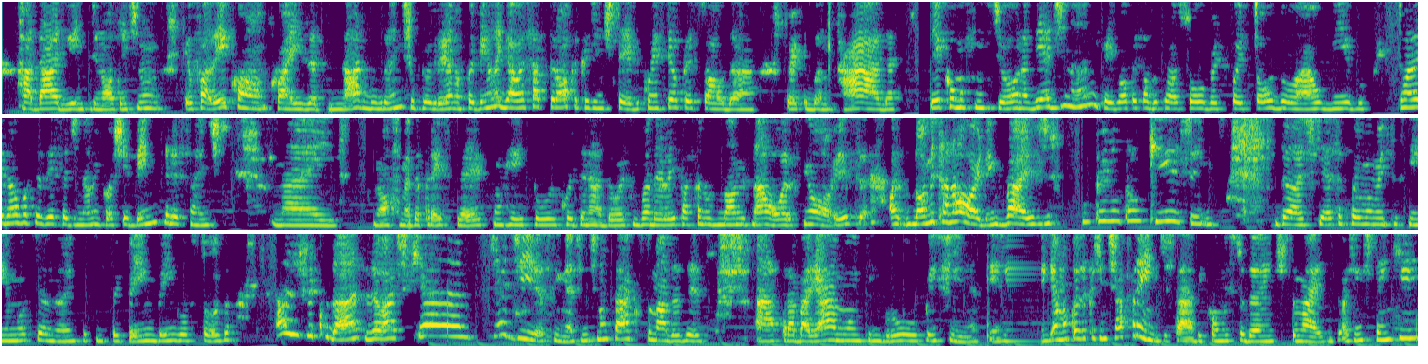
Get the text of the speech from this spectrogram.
radar entre nós. A gente não, eu falei com a, com a Isa lá durante o programa, foi bem legal essa troca que a gente teve, conhecer o pessoal da arquibancada, ver como funciona, ver a dinâmica, igual o pessoal do crossover, que foi todo ao vivo. Então é legal você ver essa dinâmica, eu achei bem interessante. Mas, nossa, mas a pré-estreia com reitor, coordenador, assim, Vanderlei passando os nomes na hora, assim, ó, esse o nome tá na ordem, vai. Vou perguntar o quê, gente? Então, acho que essa foi um momento, assim, emocionante, assim, foi bem, bem bem gostoso. As dificuldades, eu acho que é dia a dia, assim, a gente não está acostumado, às vezes, a trabalhar muito em grupo, enfim, assim, gente, é uma coisa que a gente aprende, sabe, como estudante e tudo mais. Então a gente tem que,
